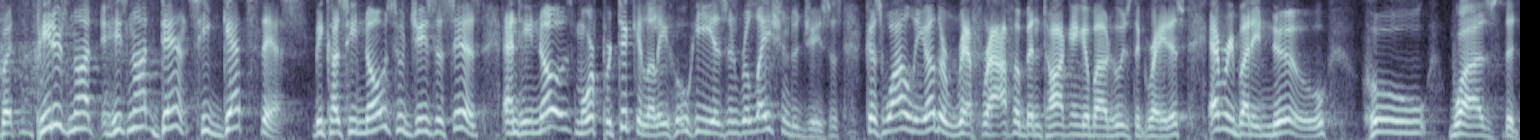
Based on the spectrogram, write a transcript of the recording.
but Peter's not, he's not dense. He gets this because he knows who Jesus is, and he knows more particularly who he is in relation to Jesus. Because while the other riffraff have been talking about who's the greatest, everybody knew who was the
